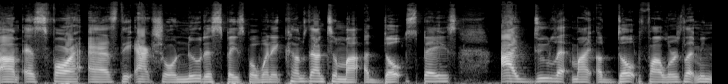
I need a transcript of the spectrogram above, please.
um, as far as the actual nudist space. But when it comes down to my adult space, I do let my adult followers let me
